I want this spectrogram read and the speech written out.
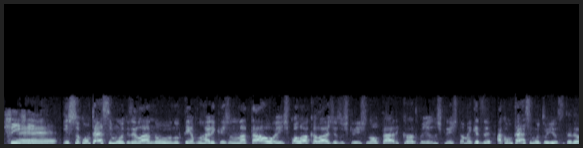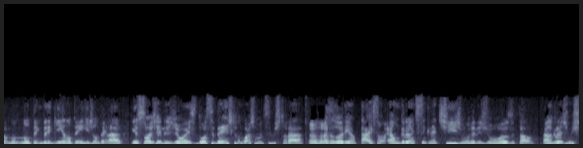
sim, sim. É, isso acontece muito, quer dizer, lá no, no templo, no Hare Krishna, no Natal, a gente coloca lá Jesus Cristo no altar e canta pra Jesus Cristo também, quer dizer, acontece muito isso, entendeu? Não, não tem briguinha, não tem rixa, não tem nada. Isso são as religiões do ocidente que não gostam muito de se misturar. Aham. Mas as orientais são, é um grande sincretismo religioso e tal. É uma grande mistura,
